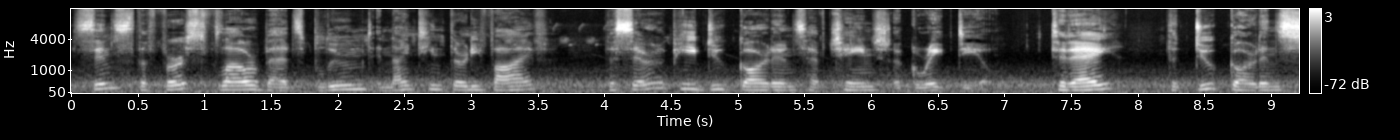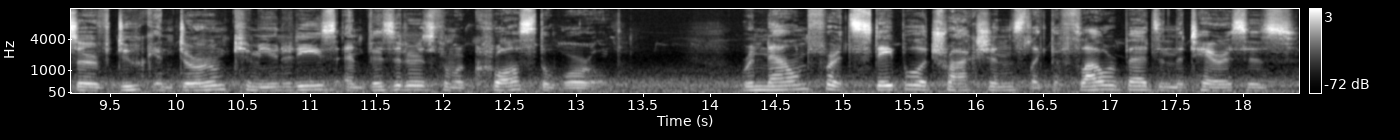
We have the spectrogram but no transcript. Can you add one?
Since the first flower beds bloomed in 1935, the Sarah P. Duke Gardens have changed a great deal. Today, the Duke Gardens serve Duke and Durham communities and visitors from across the world. Renowned for its staple attractions like the flower beds and the terraces,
